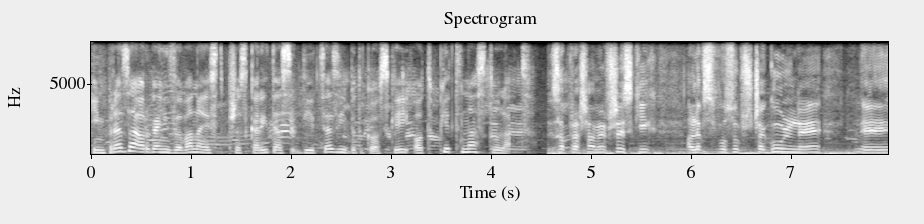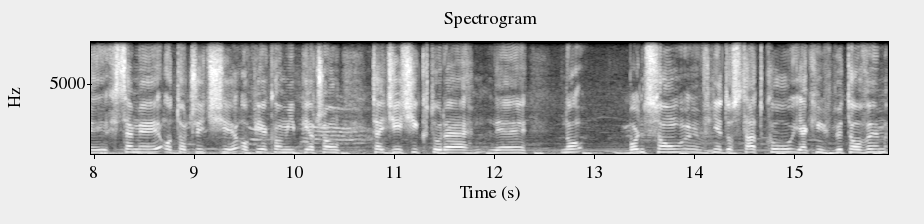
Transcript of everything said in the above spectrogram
Impreza organizowana jest przez Caritas Diecezji Bydgoskiej od 15 lat. Zapraszamy wszystkich, ale w sposób szczególny y, chcemy otoczyć opieką i pieczą te dzieci, które y, no, bądź są w niedostatku jakimś bytowym,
